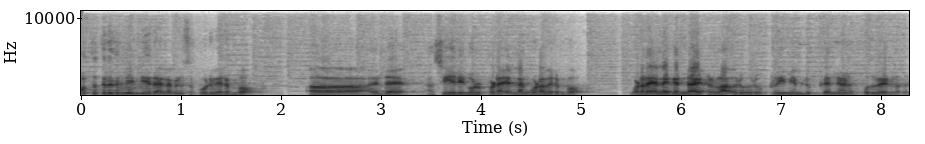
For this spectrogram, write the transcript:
മൊത്തത്തിൽ ഇതിന്റെ ഇന്റീരിയർ എലമെൻസ് കൂടി വരുമ്പോൾ അതിന്റെ സീലിംഗ് ഉൾപ്പെടെ എല്ലാം കൂടെ വരുമ്പോൾ വളരെ എലഗന്റ് ആയിട്ടുള്ള ഒരു ഒരു പ്രീമിയം ലുക്ക് തന്നെയാണ് പൊതുവേ ഉള്ളത്.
